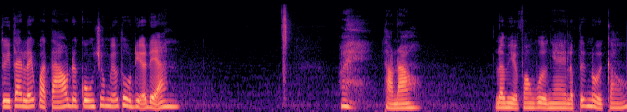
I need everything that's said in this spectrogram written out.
tùy tay lấy quả táo Được cùng trong miếu thổ địa để ăn. Thảo nào. Lâm Hiểu Phong vừa nghe lập tức nổi cáu.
